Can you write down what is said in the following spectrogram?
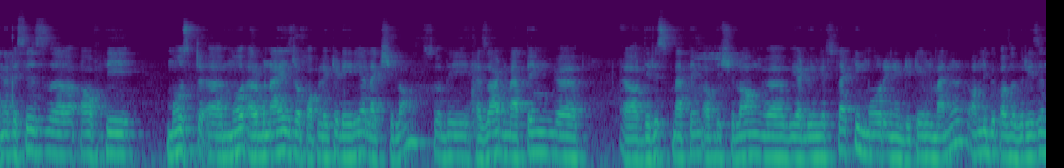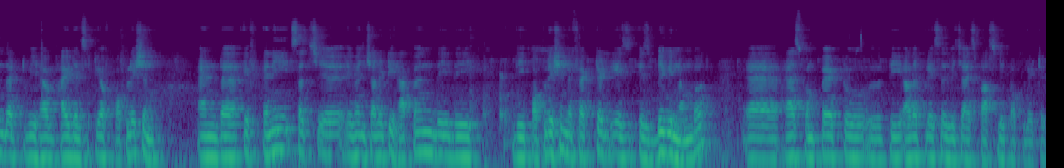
analysis of the most more urbanized or populated area like shillong so the hazard mapping uh, the risk mapping of the Shillong, uh, we are doing it slightly more in a detailed manner, only because of the reason that we have high density of population. And uh, if any such uh, eventuality happen, the, the, the population affected is, is big in number uh, as compared to the other places which are sparsely populated.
